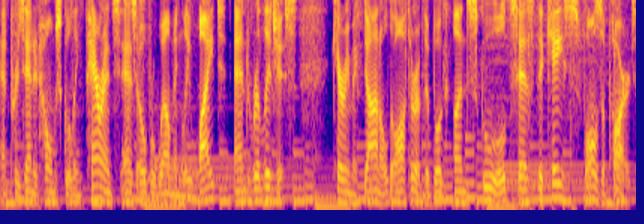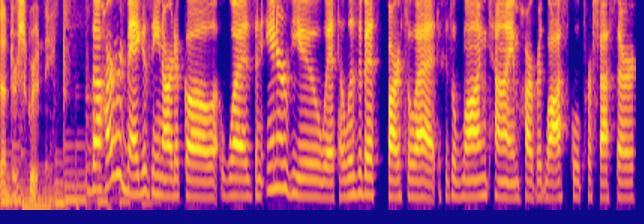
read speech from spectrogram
and presented homeschooling parents as overwhelmingly white and religious. Kerry McDonald, author of the book Unschooled, says the case falls apart under scrutiny the Harvard Magazine article was an interview with Elizabeth Bartholet, who's a longtime Harvard Law School professor.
